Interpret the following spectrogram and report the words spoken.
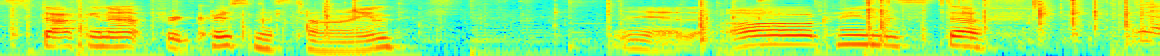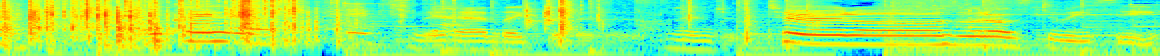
stocking up for Christmas time. They had all kinds of stuff. Yeah. What kind of good They had like the Ninja Turtles. What else do we see?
